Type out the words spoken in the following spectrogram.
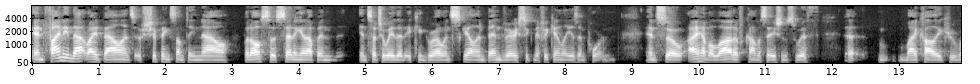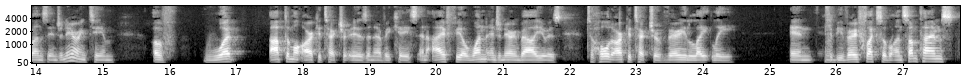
And finding that right balance of shipping something now, but also setting it up in, in such a way that it can grow and scale and bend very significantly is important. And so I have a lot of conversations with uh, my colleague who runs the engineering team of what optimal architecture is in every case. And I feel one engineering value is to hold architecture very lightly and to be very flexible and sometimes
